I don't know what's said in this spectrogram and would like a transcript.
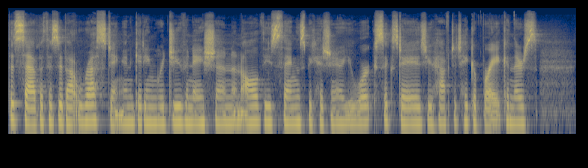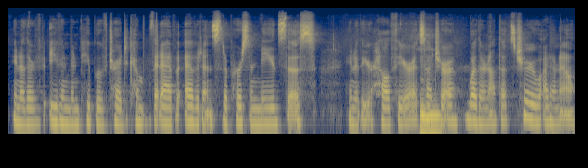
that Sabbath is about resting and getting rejuvenation and all of these things because you know you work six days, you have to take a break, and there's, you know, there've even been people who've tried to come up with ev- evidence that a person needs this, you know, that you're healthier, etc. Mm-hmm. Whether or not that's true, I don't know.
